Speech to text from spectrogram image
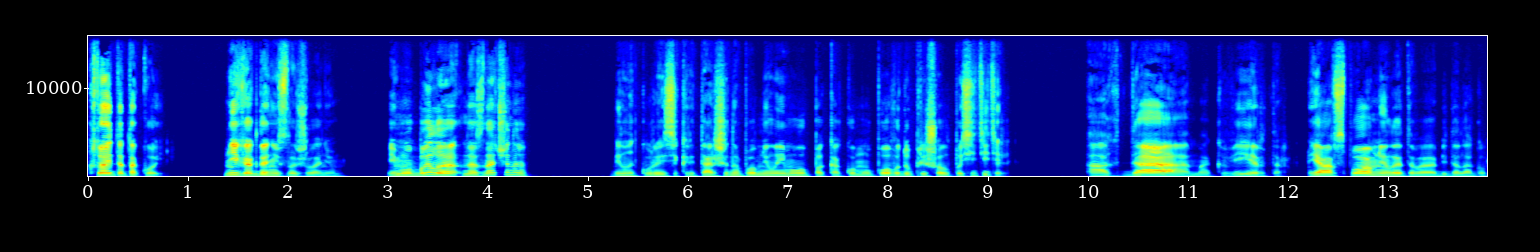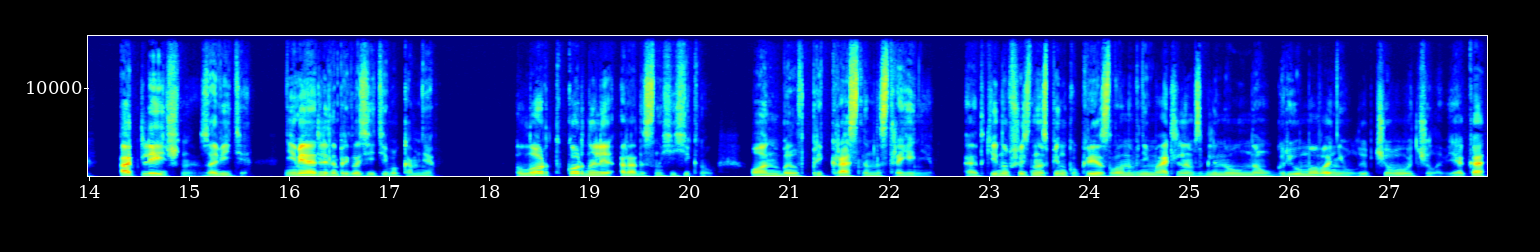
Кто это такой? Никогда не слышал о нем. Ему было назначено?» Белокурая секретарша напомнила ему, по какому поводу пришел посетитель. «Ах да, Маквиртер. Я вспомнил этого бедолагу. Отлично, зовите. Немедленно пригласите его ко мне». Лорд Корнели радостно хихикнул. Он был в прекрасном настроении. Откинувшись на спинку кресла, он внимательно взглянул на угрюмого, неулыбчивого человека,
